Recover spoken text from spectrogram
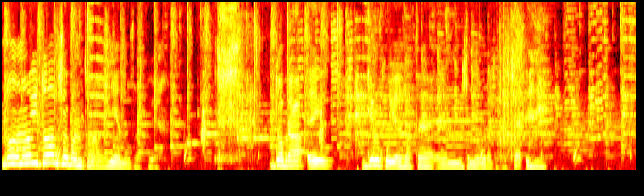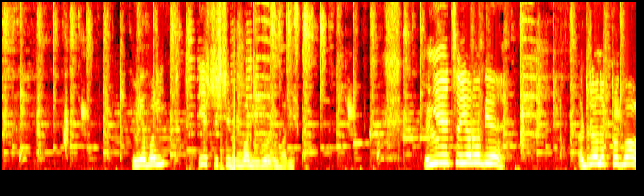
No, no i dobrze wam to. Nie no, dziękuję. Dobra, ej, dziękuję za te, em, że mnie uratowaliście. Ja wali... Jeszcze się wywalił moją walizkę. No nie, co ja robię? Adrianek Pro 2.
